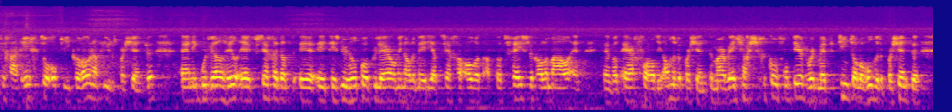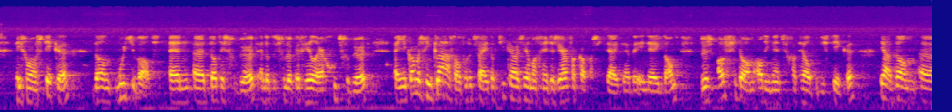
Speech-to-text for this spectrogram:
zich gaan richten op die coronaviruspatiënten. En ik moet wel heel even zeggen dat uh, het is nu heel populair om in alle media te zeggen, oh wat, vreselijk allemaal en, en wat erg voor al die andere patiënten. Maar weet je, als je geconfronteerd wordt met tientallen, honderden patiënten die gewoon stikken, dan moet je wat. En uh, dat is gebeurd en dat is gelukkig heel erg goed gebeurd. En je kan misschien klagen over het feit dat ziekenhuizen helemaal geen reservecapaciteit hebben in Nederland. Dus als je dan al die mensen gaat helpen die stikken, ja, dan, uh,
